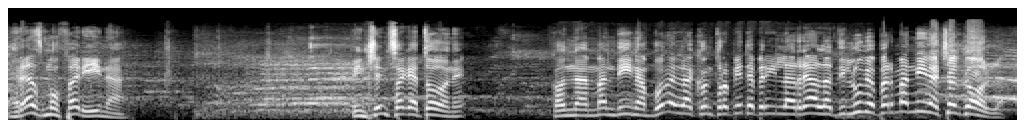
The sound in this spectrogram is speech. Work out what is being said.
Erasmo Farina. Vincenzo Agatone con Mandina, buona il contropiede per il Real Diluvio per Mandina, c'è il gol.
